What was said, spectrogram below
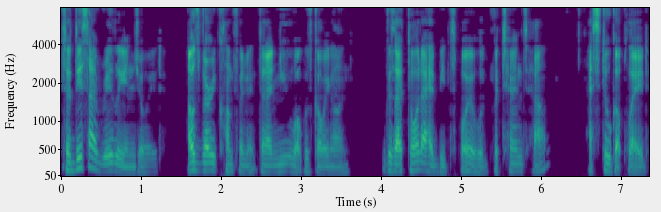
So this I really enjoyed. I was very confident that I knew what was going on, because I thought I had been spoiled, but turns out, I still got played.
